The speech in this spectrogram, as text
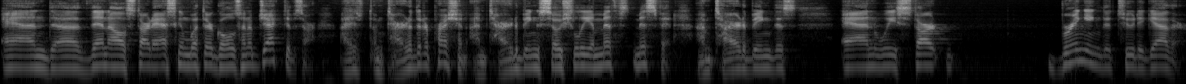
And uh, then I'll start asking what their goals and objectives are. I, am tired of the depression. I'm tired of being socially a misfit. I'm tired of being this. And we start bringing the two together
